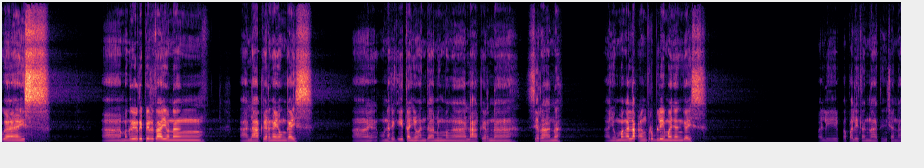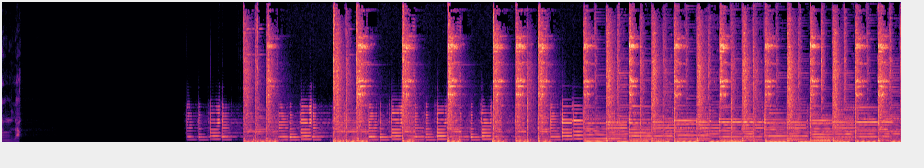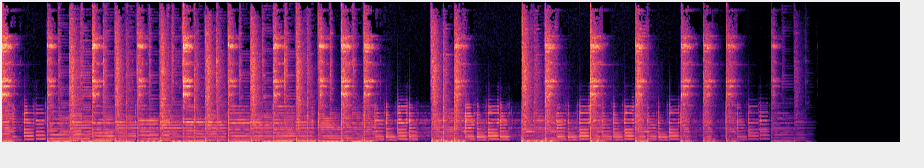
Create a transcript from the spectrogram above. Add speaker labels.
Speaker 1: Hello guys. Ah, magre-repair tayo ng ah, locker ngayon guys. Ah, kung nakikita nyo, ang daming mga locker na sira na. Ah, yung mga lock ang problema niyan guys. Bali, papalitan natin siya ng lock.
